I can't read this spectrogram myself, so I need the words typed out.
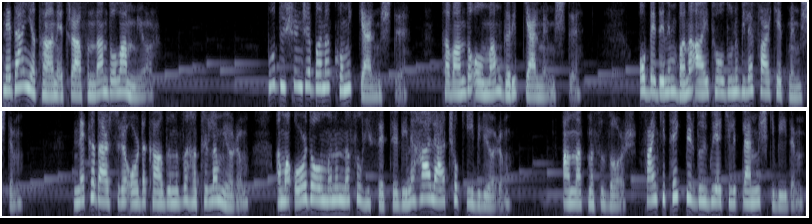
neden yatağın etrafından dolanmıyor? Bu düşünce bana komik gelmişti. Tavanda olmam garip gelmemişti. O bedenin bana ait olduğunu bile fark etmemiştim. Ne kadar süre orada kaldığımızı hatırlamıyorum ama orada olmanın nasıl hissettirdiğini hala çok iyi biliyorum. Anlatması zor. Sanki tek bir duyguya kilitlenmiş gibiydim.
